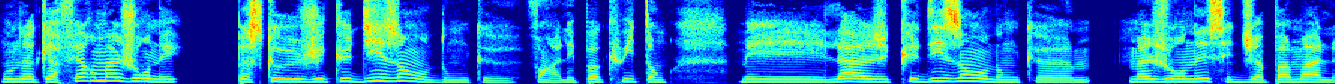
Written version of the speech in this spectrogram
On n'a qu'à faire ma journée. Parce que j'ai que 10 ans, donc, euh, enfin, à l'époque 8 ans. Mais là, j'ai que 10 ans, donc, euh, ma journée, c'est déjà pas mal.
